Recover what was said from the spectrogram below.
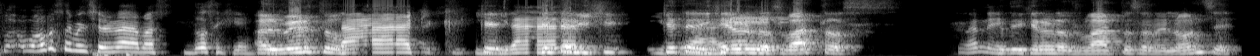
vamos a mencionar nada más dos ejemplos. Alberto, ¿qué, te, dijeron los vatos? ¿Qué te dijeron los vatos sobre el 11?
